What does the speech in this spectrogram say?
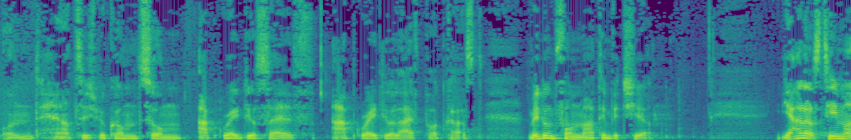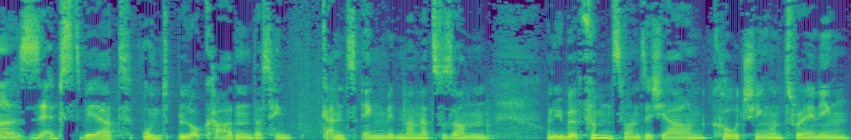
und herzlich willkommen zum Upgrade Yourself, Upgrade Your Life Podcast mit und von Martin Witt hier. Ja, das Thema Selbstwert und Blockaden, das hängt ganz eng miteinander zusammen. Und über 25 Jahren Coaching und Training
